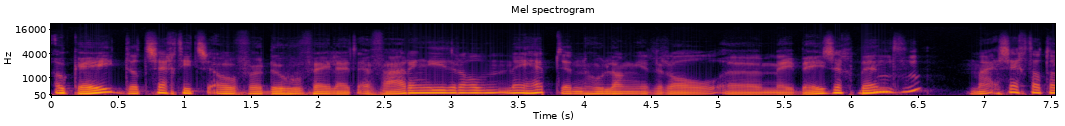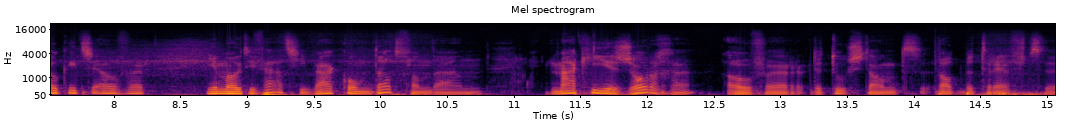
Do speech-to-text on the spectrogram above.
Oké, dat zegt iets over de hoeveelheid ervaring die je er al mee hebt en hoe lang je er al uh, mee bezig bent. Mm -hmm. Maar zegt dat ook iets over je motivatie? Waar komt dat vandaan? Maak je je zorgen over de toestand wat betreft uh,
